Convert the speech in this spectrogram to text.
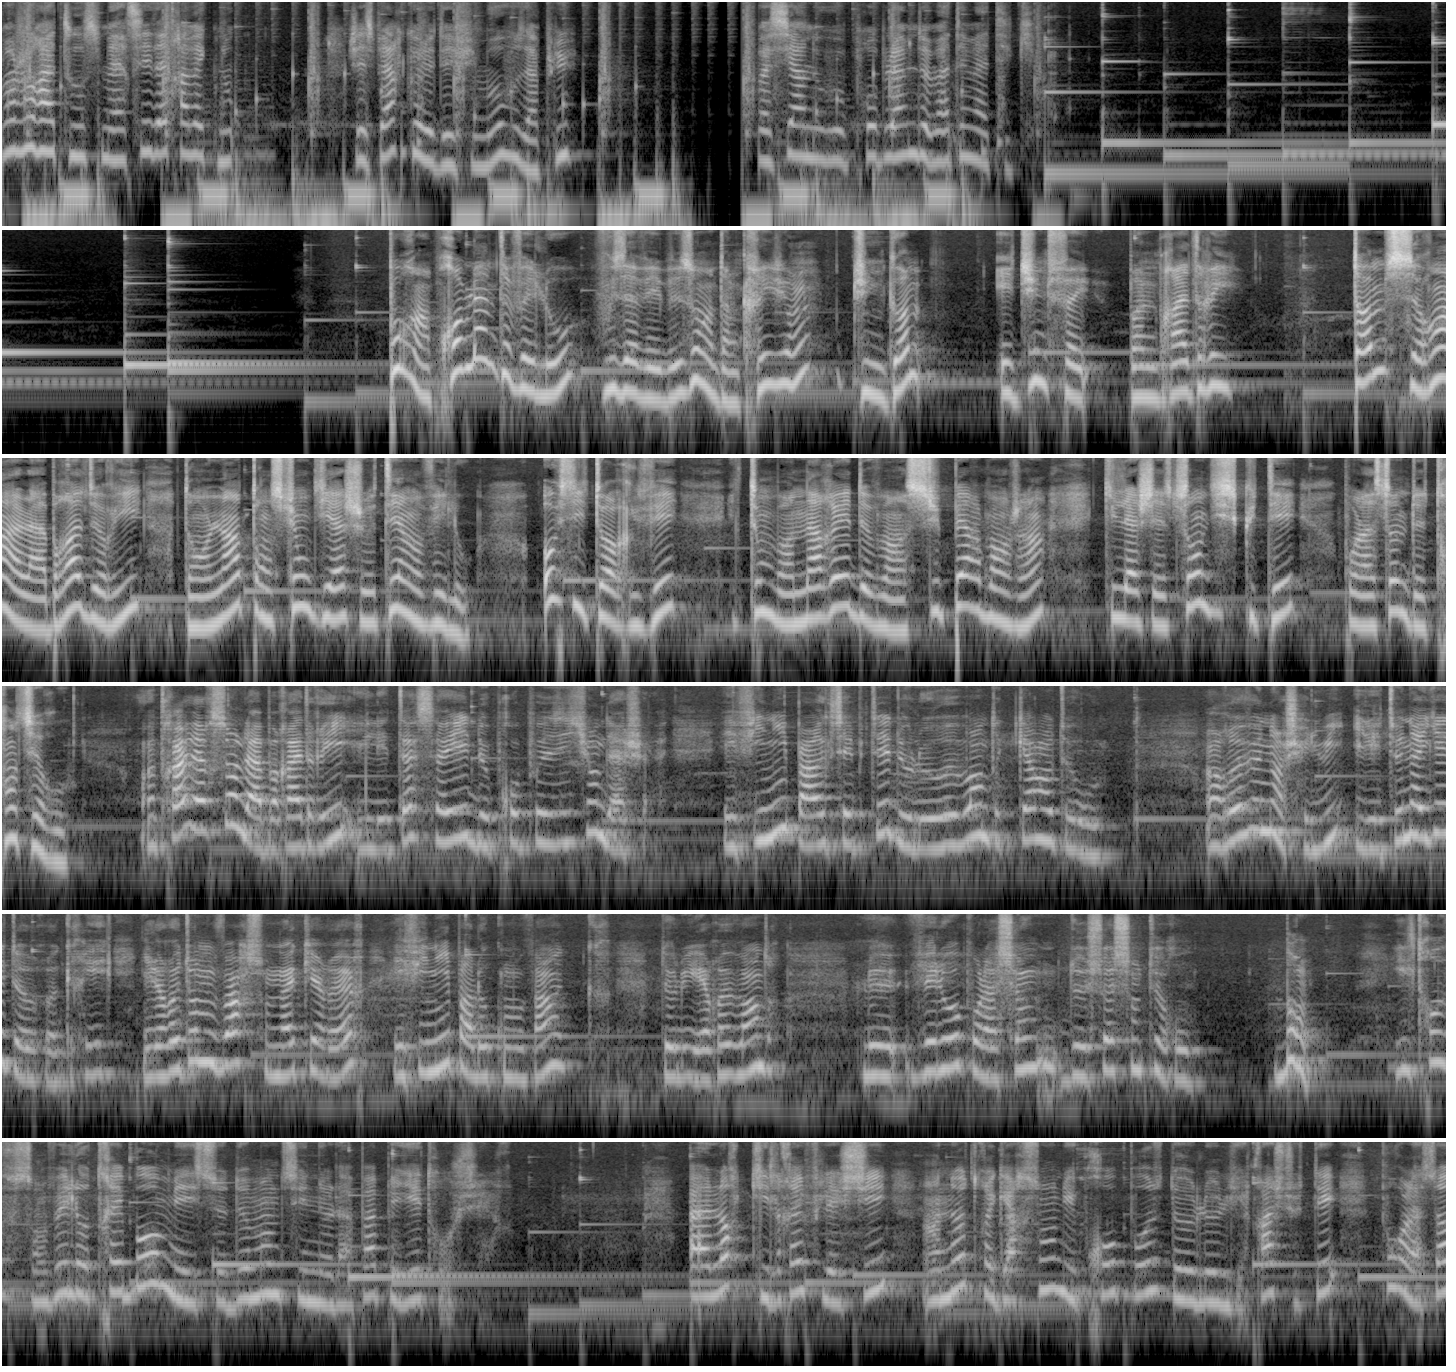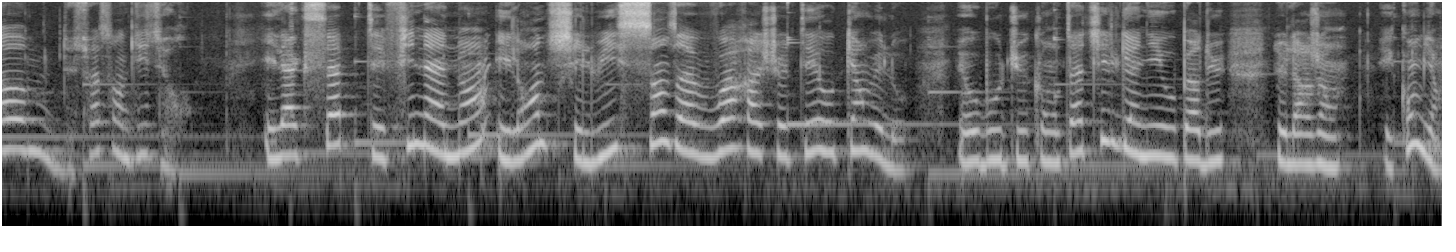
Bonjour à tous, merci d'être avec nous. J'espère que le défi vous a plu. Voici un nouveau problème de mathématiques. Pour un problème de vélo, vous avez besoin d'un crayon, d'une gomme et d'une feuille. Bonne braderie. Tom se rend à la braderie dans l'intention d'y acheter un vélo. Aussitôt arrivé, il tombe en arrêt devant un superbe engin qu'il achète sans discuter pour la somme de 30 euros. En traversant la braderie, il est assailli de propositions d'achat et finit par accepter de le revendre 40 euros. En revenant chez lui, il est tenaillé de regrets. Il retourne voir son acquéreur et finit par le convaincre de lui revendre le vélo pour la somme de 60 euros. Bon, il trouve son vélo très beau, mais il se demande s'il ne l'a pas payé trop cher. Alors qu'il réfléchit, un autre garçon lui propose de le lui racheter pour la somme de 70 euros. Il accepte et finalement il rentre chez lui sans avoir acheté aucun vélo. Mais au bout du compte, a-t-il gagné ou perdu de l'argent? Et combien?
